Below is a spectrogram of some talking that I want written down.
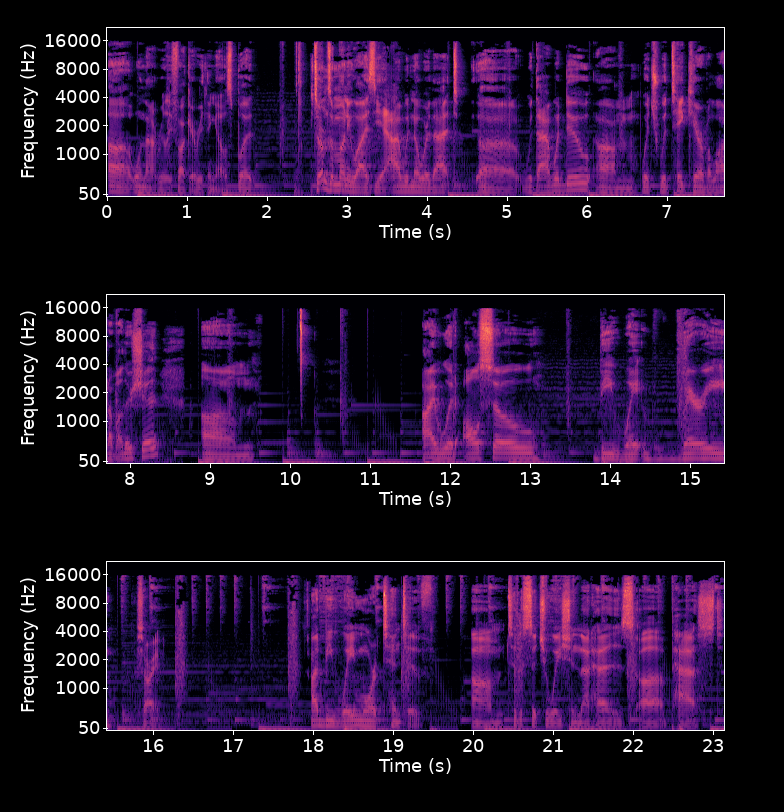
Uh, well, not really fuck everything else, but in terms of money wise, yeah, I would know where that uh what that would do, um, which would take care of a lot of other shit. Um, I would also be way very sorry. I'd be way more attentive um, to the situation that has uh, passed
